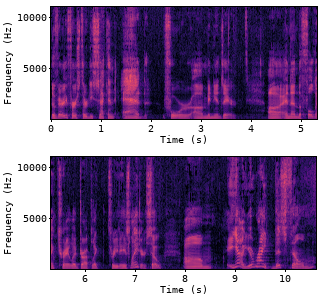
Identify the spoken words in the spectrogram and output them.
the very first thirty second ad for uh, Minions aired, uh, and then the full length trailer dropped like three days later. So. Um, yeah, you're right. This film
